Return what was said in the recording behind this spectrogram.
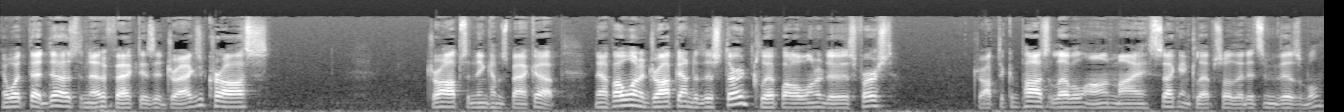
And what that does, the net effect, is it drags across, drops, and then comes back up. Now, if I want to drop down to this third clip, all I want to do is first drop the composite level on my second clip so that it's invisible.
